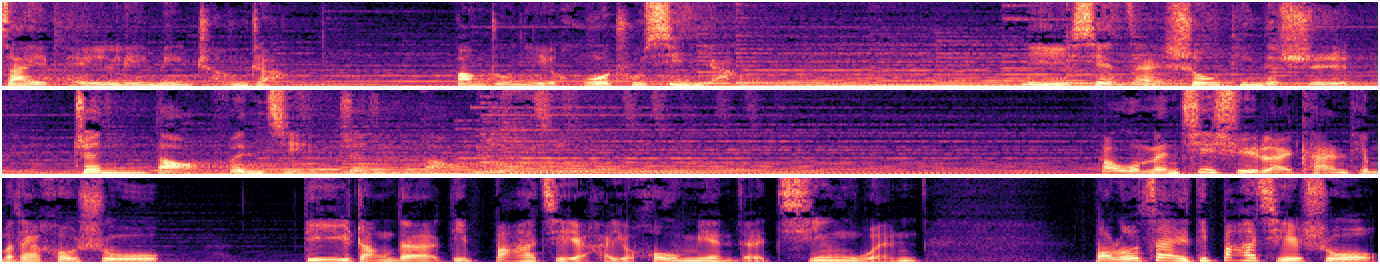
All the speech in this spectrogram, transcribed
栽培灵命成长，帮助你活出信仰。你现在收听的是真道分解。真道分解。好，我们继续来看提摩太后书第一章的第八节，还有后面的经文。保罗在第八节说：“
